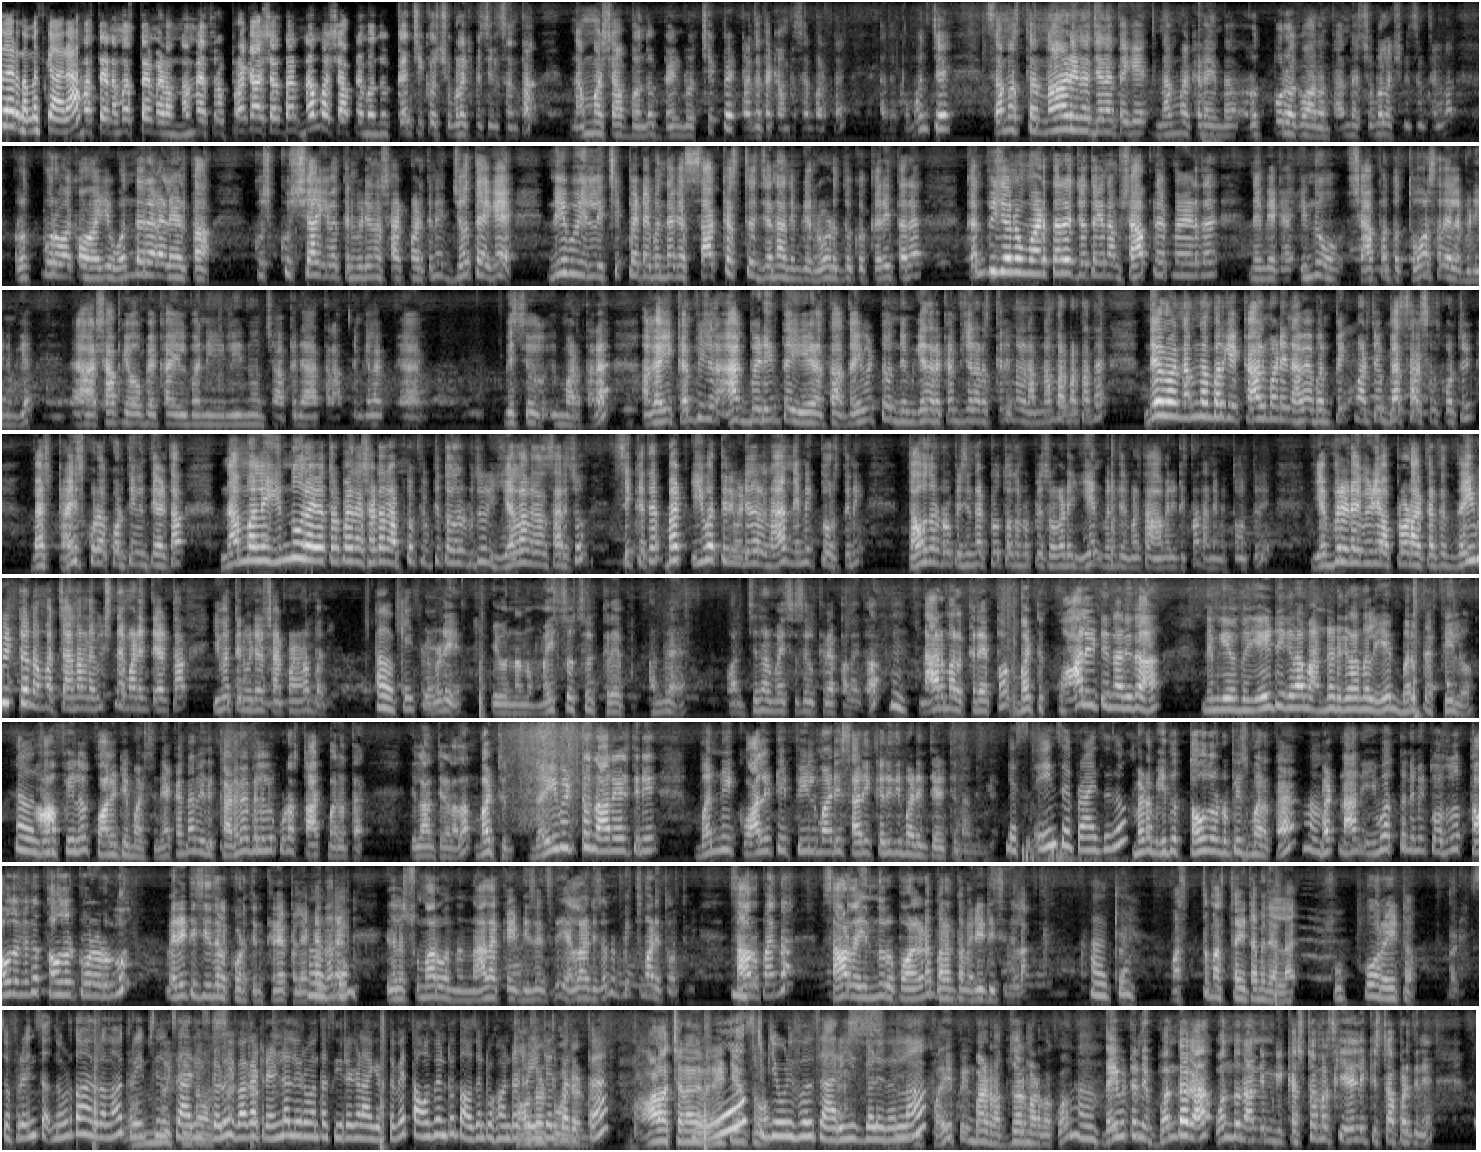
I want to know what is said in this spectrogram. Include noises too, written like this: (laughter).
Sir, ನಮಸ್ಕಾರ. ನಮಸ್ತೆ ನಮಸ್ತೆ ಮೇಡಮ್ ನಮ್ಮ ಹೆಸರು ಪ್ರಕಾಶ್ ಅಂತ. ನಮ್ಮ ಶಾಪ್ ನೇ ಬಂದು ಕಂಚಿಕೋ ಶುಭಲಕ್ಷ್ಮಿ ಸಿಲ್ಸ್ ಅಂತ. ನಮ್ಮ ಶಾಪ್ ಬಂದು ಬೆಂಗಳೂರು ಚಿಕ್ಕಪೇಟ್ ರಜತ ಕಾಂಪ್ಲೆಕ್ಸ್ ಬರುತ್ತೆ. ಅದಕ್ಕೂ ಮುಂಚೆ ಸಮಸ್ತ ನಾಡಿನ ಜನತೆಗೆ ನಮ್ಮ ಕಡೆಯಿಂದ ಹೃತ್ಪೂರ್ವಕವಾದಂತ, ಅಂದ್ರೆ ಶುಭಲಕ್ಷ್ಮಿ ಸಿಲ್ಸ್ ಹೃತ್ಪೂರ್ವಕವಾಗಿ ವಂದನೆಗಳನ್ನ ಹೇಳ್ತಾ ಖುಷ್ ಖುಷಿಯಾಗಿ ಇವತ್ತಿನ ವಿಡಿಯೋನ ಸ್ಟಾರ್ಟ್ ಮಾಡ್ತೀನಿ. ಜೊತೆಗೆ ನೀವು ಇಲ್ಲಿ ಚಿಕ್ಕಪೇಟೆಗೆ ಬಂದಾಗ ಸಾಕಷ್ಟು ಜನ ನಿಮ್ಗೆ ರೋಡ್ ಕರೀತಾರೆ. ಕನ್ಫ್ಯೂಷನ್ ಮಾಡ್ತಾರೆ. ಜೊತೆಗೆ ನಮ್ಮ ಶಾಪ್ ನೇಮ್ ಹೇಳಿದ್ರೆ ನಿಮ್ಗೆ ಇನ್ನೂ ಶಾಪ್ ಅಂತ ತೋರ್ಸೋದೇ ಇಲ್ಲ ಬಿಡಿ ನಿಮಗೆ. ಆ ಶಾಪ್ಗೆ ಹೋಗ್ಬೇಕಾ, ಇಲ್ಲಿ ಬನ್ನಿ, ಇಲ್ಲಿ ಇನ್ನೊಂದು ಶಾಪ್ ಇದೆ, ಆ ಥರ. ನಿಮಗೆಲ್ಲ ಬಿಸಿ ಇದು ಮಾಡ್ತಾರೆ. ಹಾಗಾಗಿ ಕನ್ಫ್ಯೂಷನ್ ಆಗಬೇಡಿ ಅಂತ ಹೇಳ್ತಾ, ದಯವಿಟ್ಟು ನಿಮ್ಗೆ ಏನಾರ ಕನ್ಫ್ಯೂಷನ್ ಆದ್ರೆ ಸ್ಕ್ರೀನ್ ಮೇಲೆ ನಮ್ಮ ನಂಬರ್ ಬರ್ತದೆ. ನೇರವಾಗಿ ನಮ್ಮ ನಂಬರ್ಗೆ ಕಾಲ್ ಮಾಡಿ, ನಾವೇ ಬಂದು ಪಿಕ್ ಮಾಡ್ತೀವಿ ಬೆಸ್ಟ್ ಸೆಲೆಕ್ಷನ್ಸ್ ಕೊಡ್ತೀವಿ ಬೆಸ್ಟ್ ಪ್ರೈಸ್ ಕೂಡ ಕೊಡ್ತೀವಿ ಅಂತ ಹೇಳ್ತಾ, ನಮ್ಮಲ್ಲಿ ಇನ್ನೂರ ಐವತ್ತು ರೂಪಾಯಿನ shutter up to fifty thousand rupees ಎಲ್ಲ ವಿಧದ ಸಾರೀಸು ಸಿಕ್ಕುತ್ತೆ. ಬಟ್ ಇವತ್ತಿನ ವಿಡಿಯೋದಲ್ಲಿ ನಾನು ನಿಮಗೆ ತೋರಿಸ್ತೀನಿ ತೌಸಂಡ್ ರುಪೀಸಿಂದ ಟೂ ತೌಸಂಡ್ ರುಪೀಸ್ ಒಳಗಡೆ ಏನು ವೆರೈಟೀಸ್ ಬರ್ತಾ ಆ ವೆರೈಟೀಸ್ ನಾನು ನಿಮಗೆ ತೋರಿಸ್ತೀನಿ ಎವ್ರಿ ಡೇ ವಿಡಿಯೋ ಅಪ್ಲೋಡ್ ಆಗ್ತಾ ಇರ್ತದೆ. ದಯವಿಟ್ಟು ನಮ್ಮ ಚಾನಲ್ನ ವೀಕ್ಷಣೆ ಮಾಡಿ ಅಂತ ಹೇಳ್ತಾ ಇವತ್ತಿನ ವಿಡಿಯೋ ಸ್ಟಾರ್ಟ್ ಮಾಡೋಣ ಬನ್ನಿ. ನೋಡಿ ಇವ್ ನಾನು ಮೈಸೂರು ಸಿಲ್ಕ್ ಕ್ರೇಪ್ ಅಂದ್ರೆ ಒರಿಜಿನಲ್ ಮೈಸೂರು ಸಿಲ್ಕ್ ಕ್ರೇಪ್ ಅಲ್ಲ ಇದು. ನಾರ್ಮಲ್ ಕ್ರೇಪ್ ಬಟ್ ಕ್ವಾಲಿಟಿ ನಾನಿದ ನಿಮ್ಗೆ ಒಂದು ಏಯ್ಟಿ ಗ್ರಾಮ್ ಹಂಡ್ರೆಡ್ ಗ್ರಾಮ್ ಅಲ್ಲಿ ಏನ್ ಬರುತ್ತೆ ಫೀಲ್ ಆ ಫೀಲ್ ಅಲ್ಲಿ ಕ್ವಾಲಿಟಿ ಮಾಡಿಸ್ತೀನಿ ಯಾಕಂದ್ರೆ ಇದು ಕಡಿಮೆ ಬೆಲೆಲ್ಲೂ ಕೂಡ ಸ್ಟಾಕ್ ಬರುತ್ತೆ. ಇಲ್ಲ ಅಂತ ಹೇಳಲ್ಲ. ಬಟ್ ದಯವಿಟ್ಟು ನಾನು ಹೇಳ್ತೀನಿ ಬನ್ನಿ ಕ್ವಾಲಿಟಿ ಫೀಲ್ ಮಾಡಿ ಸಾರಿ ಖರೀದಿ ಮಾಡಿ ಅಂತ ಹೇಳ್ತೀನಿ ನಾನು ನಿಮಗೆ. ಎಸ್ ಏನ್ ಸರ್ ಪ್ರೈಸ್ ಇದು? ಮೇಡಮ್ ಇದು ತೌಸಂಡ್ ರುಪೀಸ್ ಬರುತ್ತೆ? ಹಾ. ಬಟ್ ನಾನು ಇವತ್ತು ನಿಮಗೆ ತೋರಿಸೋದು ತೌಸಂಡ್ ಇಂದ ತೌಸಂಡ್ ಟೂ ಹಂಡ್ರೆಡ್ಗೂ ವೆರೈಟೀಸ್ ಇದ್ರಲ್ಲಿ ಕೊಡ್ತೀನಿ ಕ್ರೇಪ್ ಅಲ್ಲಿ. ಯಾಕಂದ್ರೆ ಇದ್ರಲ್ಲಿ ಇದರಲ್ಲಿ ಸುಮಾರು ಒಂದು ನಾಲ್ಕೈದು ಡಿಸೈನ್ಸ್ ಇದೆ ಎಲ್ಲಾ ಡಿಸೈನ್ ಮಿಕ್ಸ್ ಮಾಡಿ ತೋರ್ತೀನಿ. ಸಾವಿರ ರೂಪಾಯಿಂದ ಸಾವಿರದ ಇನ್ನೂರು ರೂಪಾಯಿ ಒಳಗಡೆ ಬರೋಂಥ ವೆರೈಟೀಸ್ ಇದೆಲ್ಲ. ಓಕೆ ಮಸ್ತ್ ಮಸ್ತ್ ಐಟಮ್ ಇದೆ ಎಲ್ಲ. ಸೂಪರ್ ಐಟಮ್ ಸೊ ಫ್ರೆಂಡ್ಸ್ ನೋಡ್ತಾ ಇದ್ರಲ್ಲ ಕ್ರೇಪ್ ಸಿಲ್ಕ್ ಒಂದಕ್ಕಿಂತ ಸ್ಯಾರೀಸ್ಗಳು ಇವಾಗ. ಟ್ರೆಂಡ್ ಅಲ್ಲಿರುವಂತ ಸೀರೆಗಳಾಗಿರ್ತವೆ. Thousand two thousand two hundred range ಅಲ್ಲಿ ಬರುತ್ತೆ. ಬಹಳ ಚೆನ್ನಾಗಿದೆ ವೆರೈಟಿ ಮೋಸ್ಟ್ ಬ್ಯೂಟಿಫುಲ್ ಸ್ಯಾರೀಸ್ಗಳು ಇವೆಲ್ಲ. ಪೈಪಿಂಗ್ ಬಾರ್ಡರ್ ಅಬ್ಸರ್ವ್ ಮಾಡ್ಬೇಕು. ದಯವಿಟ್ಟು ನೀವು ಬಂದಾಗ ಒಂದು ನಾನು ನಿಮ್ಗೆ ಕಸ್ಟಮರ್ಸ್ಗೆ ಹೇಳಲಿಕ್ಕೆ ಇಷ್ಟಪಡ್ತೀನಿ.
